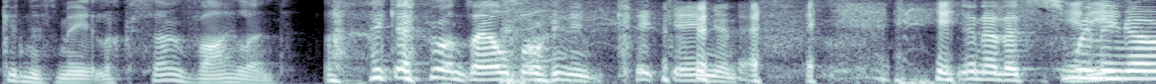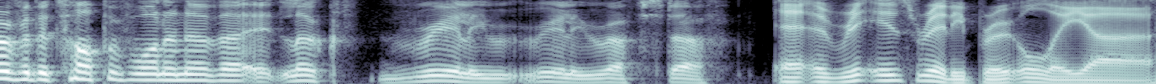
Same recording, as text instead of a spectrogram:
Goodness me, it looks so violent. like everyone's elbowing and kicking, and you know they're swimming over the top of one another. It looked really, really rough stuff. It is really brutal. The uh,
